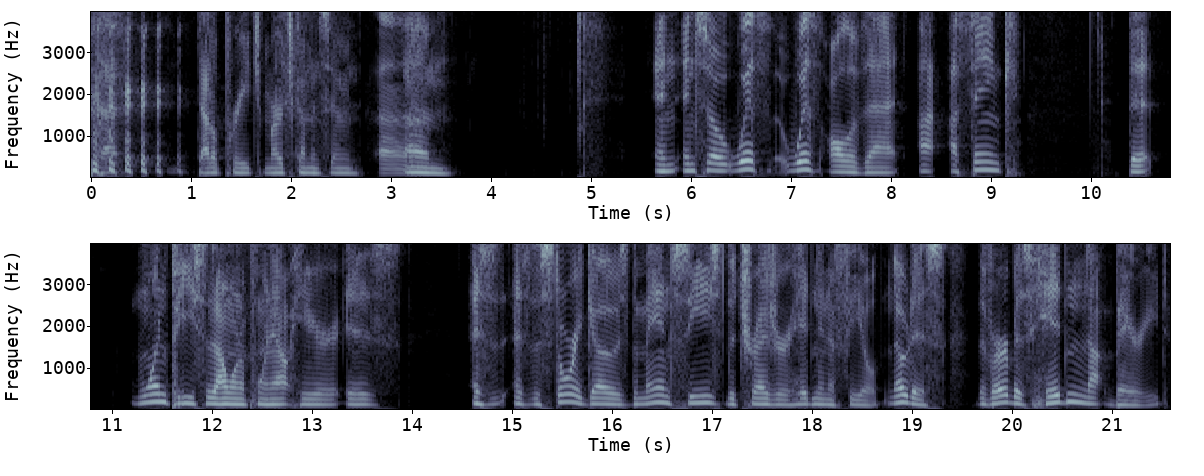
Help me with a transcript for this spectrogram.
that that'll preach. Merch coming soon. um, Um, and and so with with all of that, I I think that one piece that I want to point out here is as as the story goes, the man sees the treasure hidden in a field. Notice the verb is hidden, not buried.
